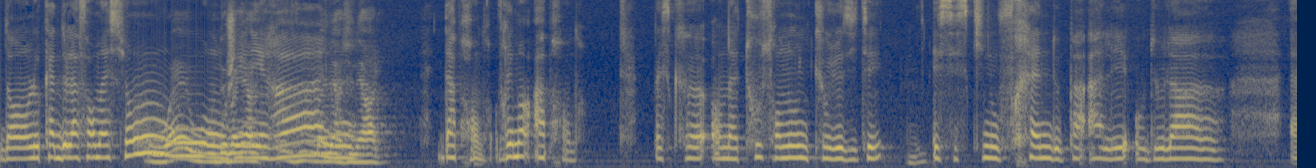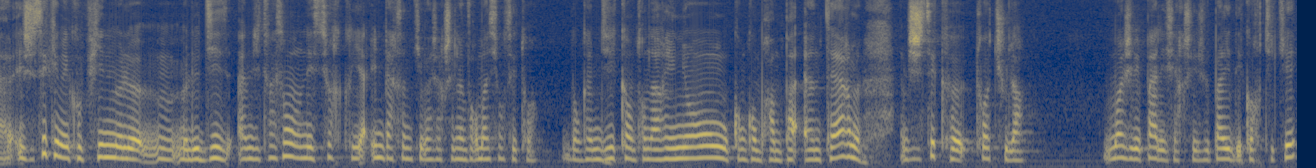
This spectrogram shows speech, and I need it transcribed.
Dans le cadre de la formation Ouais, ou, en de manière, général de manière ou- générale. D'apprendre, vraiment apprendre. Parce qu'on a tous en nous une curiosité et c'est ce qui nous freine de ne pas aller au-delà. euh, euh, et je sais que mes copines me le, disent. Elles me disent de toute façon, on est sûr qu'il y a une personne qui va chercher l'information, c'est toi. Donc elle me dit quand on a réunion ou qu'on ne comprend pas un terme, je sais que toi tu l'as. Moi je ne vais pas aller chercher, je ne vais pas les décortiquer,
